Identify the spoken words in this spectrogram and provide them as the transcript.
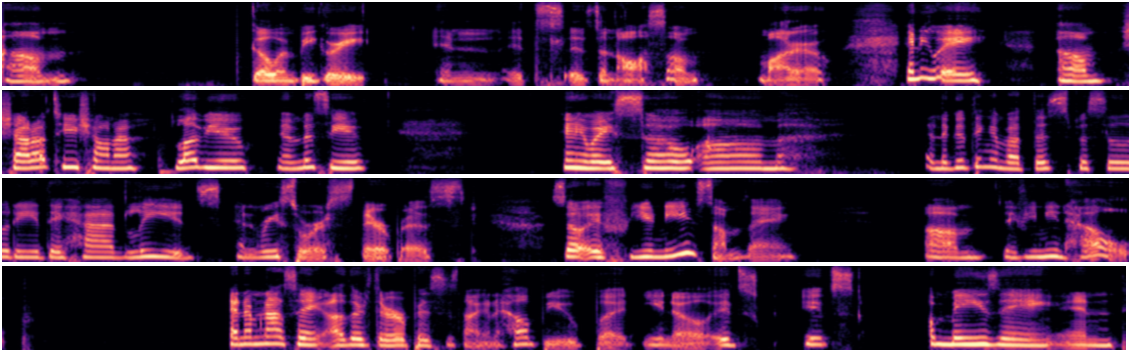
Um go and be great. And it's it's an awesome motto. Anyway, um, shout out to you, Shauna. Love you and miss you. Anyway, so um, and the good thing about this facility, they had leads and resource therapists. So if you need something, um, if you need help, and I'm not saying other therapists is not going to help you, but you know, it's it's amazing and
